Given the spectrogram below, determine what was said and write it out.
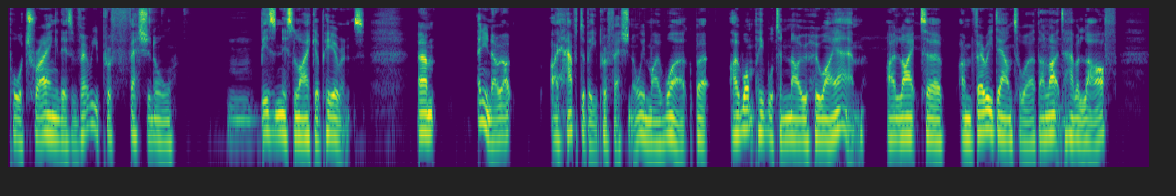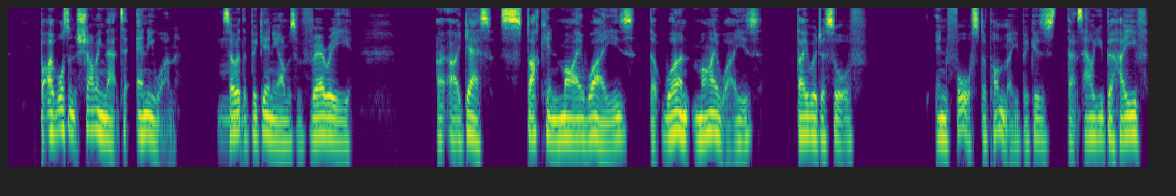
portraying this very professional, mm. business-like appearance. Um, and you know, I, have to be professional in my work, but I want people to know who I am. I like to, I'm very down to earth. I like to have a laugh, but I wasn't showing that to anyone. Mm. So at the beginning, I was very, I, I guess, stuck in my ways that weren't my ways. They were just sort of enforced upon me because that's how you behave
